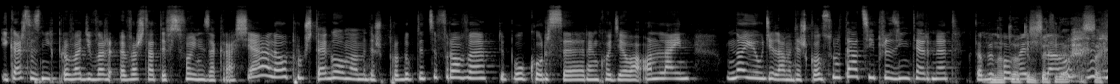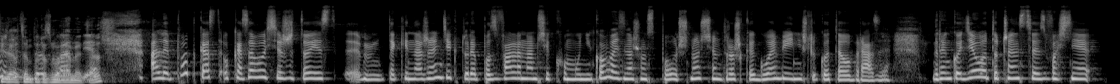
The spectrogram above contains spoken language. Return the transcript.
I każda z nich prowadzi warsztaty w swoim zakresie, ale oprócz tego mamy też produkty cyfrowe, typu kursy rękodzieła online. No i udzielamy też konsultacji przez internet. Kto by No to o tym pomyślał. za chwilę, za chwilę o tym porozmawiamy też. Ale podcast okazało się, że to jest em, takie narzędzie, które pozwala nam się komunikować z naszą społecznością troszkę głębiej niż tylko te obrazy. Rękodzieło to często jest właśnie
